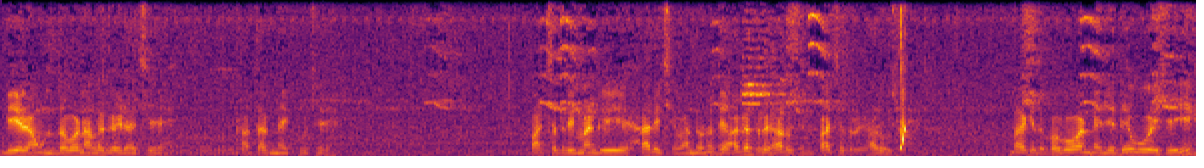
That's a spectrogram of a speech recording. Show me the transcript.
બે રાઉન્ડ દવાના લગાડ્યા છે. ખાતર નાખ્યું છે. પાછતરી માંડવી સારી છે, વાંધો નથી. આગતરું સારું છે ને પાછતરું સારું છે. બાકી તો ભગવાનને જે દેવું હોય છે એ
